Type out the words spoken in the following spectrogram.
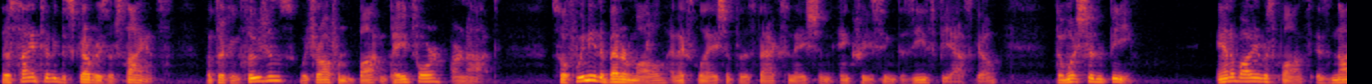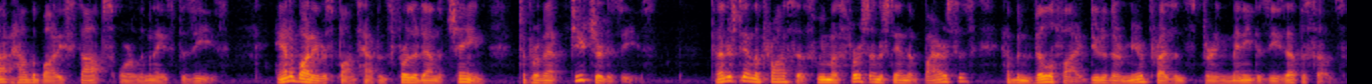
Their scientific discoveries are science, but their conclusions, which are often bought and paid for, are not. So, if we need a better model and explanation for this vaccination increasing disease fiasco, then what should it be? Antibody response is not how the body stops or eliminates disease. Antibody response happens further down the chain to prevent future disease. To understand the process, we must first understand that viruses have been vilified due to their mere presence during many disease episodes.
